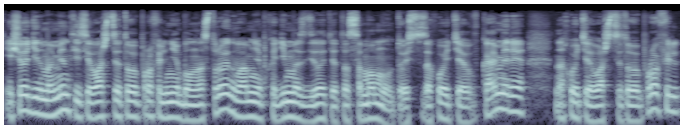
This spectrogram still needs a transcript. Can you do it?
Еще один момент, если ваш цветовой профиль не был настроен, вам необходимо сделать это самому. То есть заходите в камере, находите ваш цветовой профиль,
